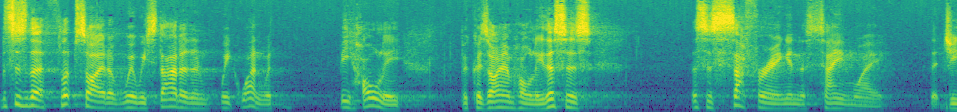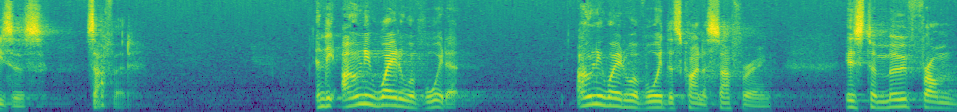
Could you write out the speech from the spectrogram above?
This is the flip side of where we started in week one with be holy because I am holy. This is this is suffering in the same way that Jesus suffered. And the only way to avoid it, the only way to avoid this kind of suffering, is to move from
